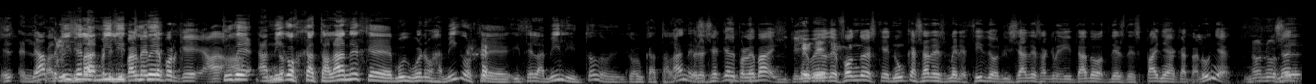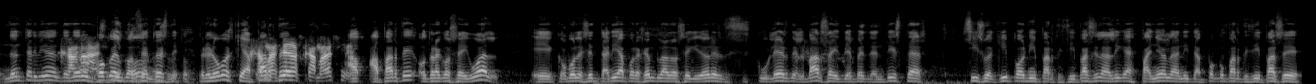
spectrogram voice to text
eh, eh, Ya, cuando hice la mili tuve, porque, ah, tuve ah, amigos catalanes, que muy buenos amigos, que hice la mili y todo, y con catalanes. Pero si es que el problema que yo veo de fondo es que nunca se ha desmerecido ni se ha desacreditado desde España a Cataluña. No, no, no, se- no he terminado de entender un poco el concepto este. Pero luego es que aparte, a- aparte otra cosa igual. Eh, ¿Cómo le sentaría, por ejemplo, a los seguidores culés del Barça independentistas si su equipo ni participase en la Liga Española ni tampoco participase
